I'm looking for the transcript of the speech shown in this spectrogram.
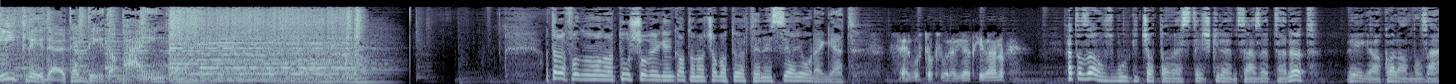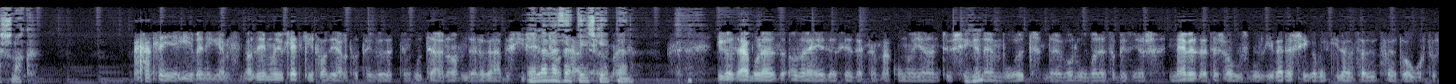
Így trédeltek dédapáink. A telefonon van a túlsó végén Katona Csaba történész. Szia, jó reggelt! Szervusztok, jó reggelt kívánok! Hát az Augsburgi csatavesztés 955, vége a kalandozásnak. Hát lényegében igen. Azért mondjuk egy-két hadjáratot még vezettünk utána, de legalábbis kis. Levezetésképpen. Igazából ez az a helyzet, hogy ezeknek már komoly jelentősége uh-huh. nem volt, de valóban ez a bizonyos nevezetes Augsburgi vereség, amit 955. augusztus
